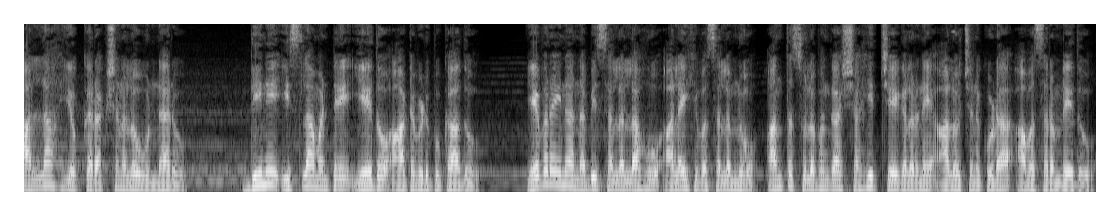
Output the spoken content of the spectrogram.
అల్లాహ్ యొక్క రక్షణలో ఉన్నారు. దీనే ఇస్లాం అంటే ఏదో ఆటవిడుపు కాదు. ఎవరైనా నబీ సల్లల్లాహు అలైహి వసల్లంను అంత సులభంగా షహీద్ చేయగలరనే ఆలోచన కూడా అవసరం లేదు.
